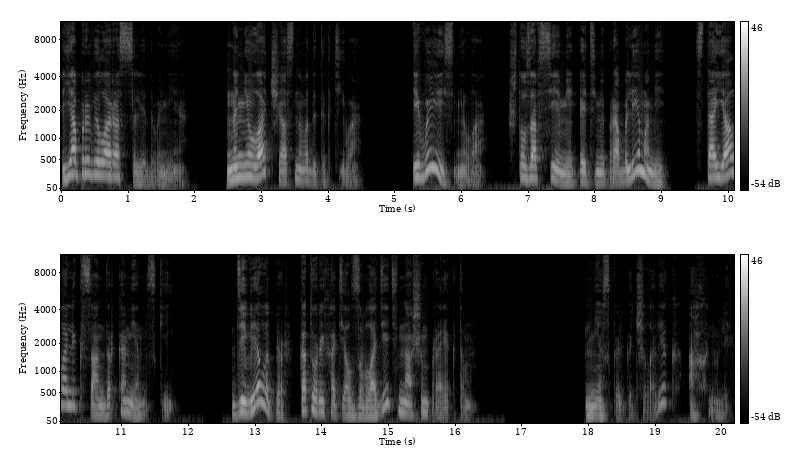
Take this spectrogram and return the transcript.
Я провела расследование, наняла частного детектива и выяснила, что за всеми этими проблемами стоял Александр Каменский, девелопер, который хотел завладеть нашим проектом. Несколько человек ахнули.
